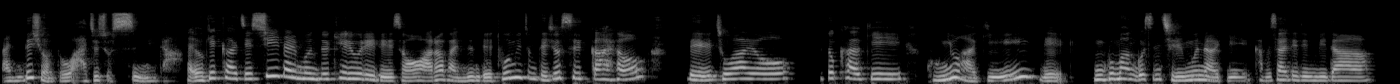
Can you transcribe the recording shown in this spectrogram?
만드셔도 아주 좋습니다. 자, 여기까지 sweet almond carrier 오일에 대해서 알아봤는데 도움이 좀 되셨을까요? 네, 좋아요. 구독하기, 공유하기, 네, 궁금한 것은 질문하기 감사드립니다.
